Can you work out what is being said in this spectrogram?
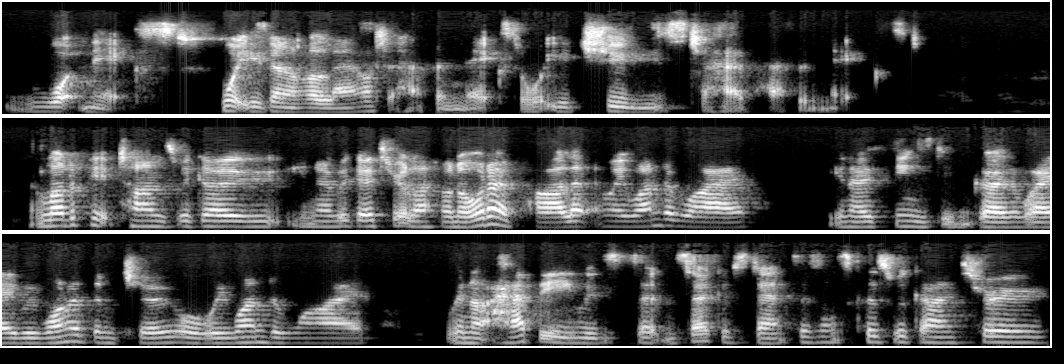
what next, what you're going to allow to happen next, or what you choose to have happen next. A lot of times we go, you know, we go through life on autopilot and we wonder why, you know, things didn't go the way we wanted them to, or we wonder why we're not happy with certain circumstances. And it's because we're going through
